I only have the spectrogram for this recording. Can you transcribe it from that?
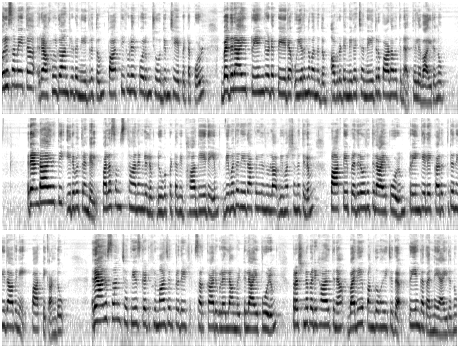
ഒരു സമയത്ത് രാഹുൽ ഗാന്ധിയുടെ നേതൃത്വം പാർട്ടിക്കുള്ളിൽ പോലും ചോദ്യം ചെയ്യപ്പെട്ടപ്പോൾ ബദലായി പ്രിയങ്കയുടെ പേര് ഉയർന്നു വന്നതും അവരുടെ മികച്ച നേതൃപാടവത്തിന് തെളിവായിരുന്നു. രണ്ടായിരത്തി ഇരുപത്തിരണ്ടിൽ പല സംസ്ഥാനങ്ങളിലും രൂപപ്പെട്ട വിഭാഗീയതയും വിമത നേതാക്കളിൽ നിന്നുള്ള വിമർശനത്തിലും പാർട്ടി പ്രതിരോധത്തിലായപ്പോഴും പ്രിയങ്കയിലെ കരുത്തുറ്റ നേതാവിനെ പാർട്ടി കണ്ടു. രാജസ്ഥാൻ ഛത്തീസ്ഗഡ് ഹിമാചൽ പ്രദേശ് സർക്കാരുകളെല്ലാം വിട്ടിലായപ്പോഴും പ്രശ്നപരിഹാരത്തിന് വലിയ പങ്ക് വഹിച്ചത് പ്രിയങ്ക തന്നെയായിരുന്നു.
